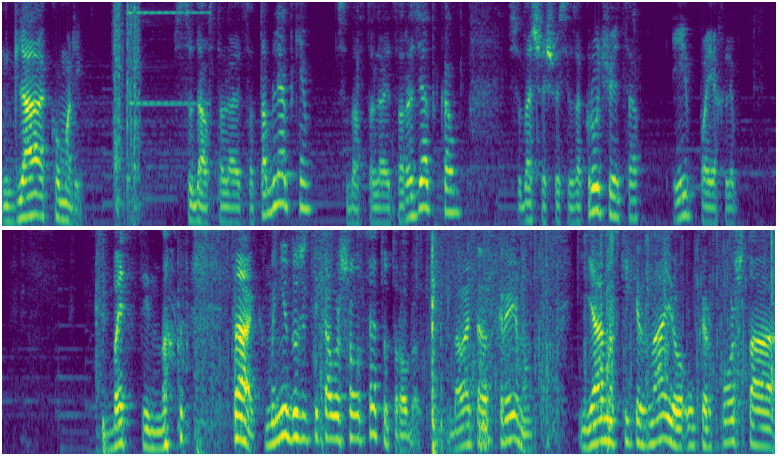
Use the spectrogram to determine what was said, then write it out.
Для комарів. Сюди вставляються таблетки, сюди вставляється розетка, сюди ще щось і закручується. І поїхали. Безцінно. Так, мені дуже цікаво, що оце тут робить. Давайте відкриємо. Я наскільки знаю, Укрпошта,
